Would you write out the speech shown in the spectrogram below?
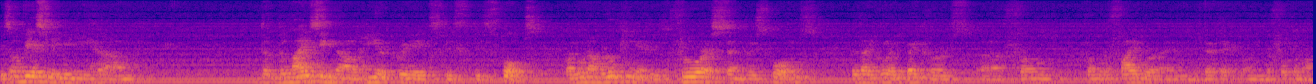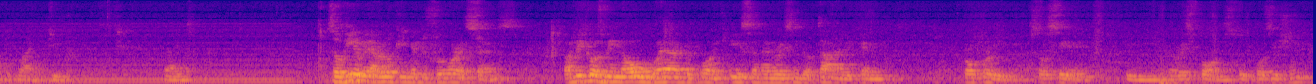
is obviously the, um, the, the, light signal here creates this, this spots. But what I'm looking at is a fluorescent response that I collect backwards uh, from, from the fiber and detect on the photomultiplier tube. Right. So here we are looking at the fluorescence, but because we know where the point is and every single time we can properly associate the, response to position,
